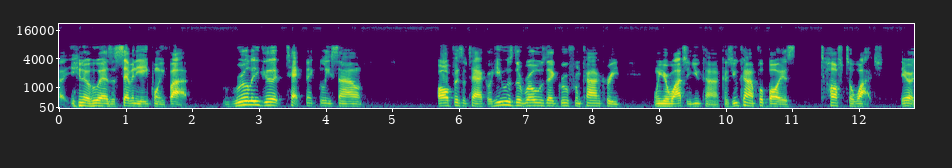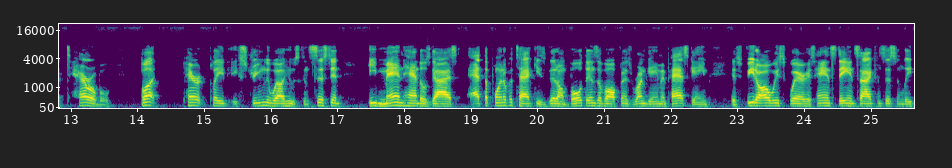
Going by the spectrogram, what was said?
uh, you know, who has a 78.5. Really good, technically sound offensive tackle. He was the rose that grew from concrete when you're watching UConn because UConn football is tough to watch. They are terrible. But Parrott played extremely well. He was consistent. He manhandles guys at the point of attack. He's good on both ends of offense, run game and pass game. His feet are always square. His hands stay inside consistently.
